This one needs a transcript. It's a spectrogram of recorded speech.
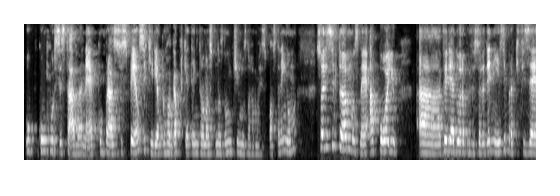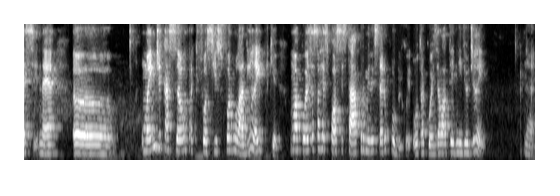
o concurso estava, né, com prazo suspenso e queria prorrogar, porque até então nós, nós não tínhamos uma resposta nenhuma. Solicitamos, né, apoio à vereadora professora Denise para que fizesse, né, uma indicação para que fosse isso formulado em lei, porque uma coisa essa resposta está para o Ministério Público, outra coisa ela tem nível de lei. Né?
